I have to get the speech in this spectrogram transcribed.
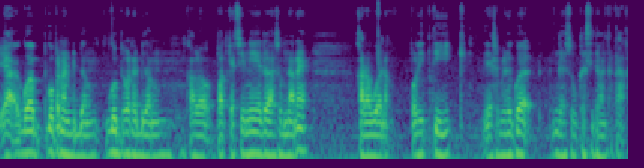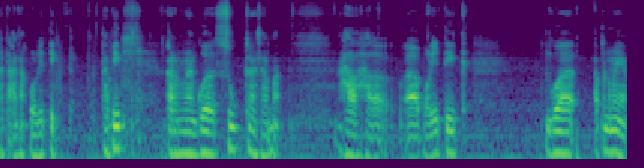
ya gue gue pernah dibilang gue pernah bilang kalau podcast ini adalah sebenarnya karena gue anak politik ya sebenarnya gue nggak suka sih dengan kata-kata anak politik. Tapi karena gue suka sama hal-hal uh, politik gue apa namanya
